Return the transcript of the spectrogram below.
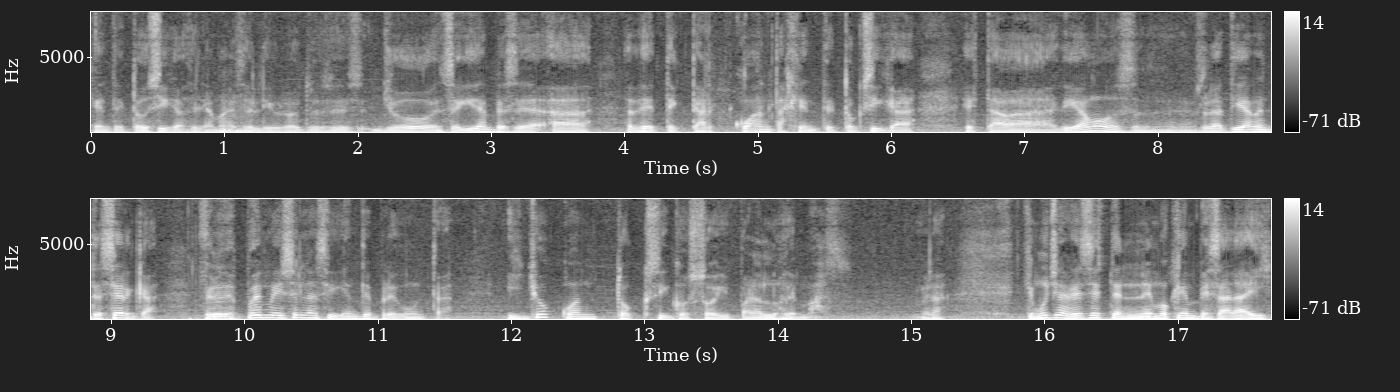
Gente tóxica se llama ese libro. Entonces yo enseguida empecé a, detectar cuánta gente tóxica estaba, digamos, relativamente cerca. Pero después me hice la siguiente pregunta. ¿Y yo cuán tóxico soy para los demás? ¿Verdad? Que muchas veces tenemos que empezar ahí.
